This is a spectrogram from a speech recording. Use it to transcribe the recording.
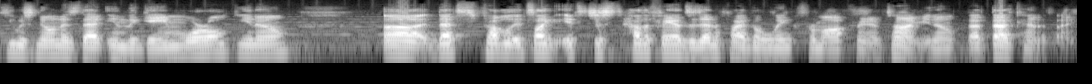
he was known as that in the game world, you know? Uh, that's probably, it's like, it's just how the fans identify the Link from Ocarina of Time, you know? That, that kind of thing.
